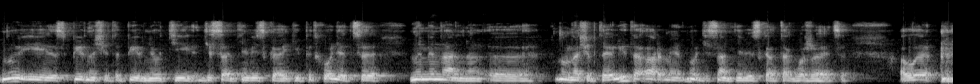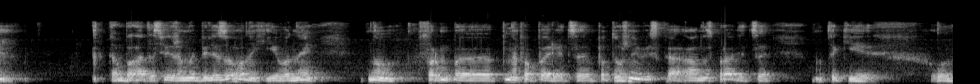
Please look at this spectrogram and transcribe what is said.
Ну і з півночі та півдня ті десантні війська, які підходять, це номінально, ну, начебто еліта армії, ну, десантні війська, так вважається. Але там багато свіжомобілізованих, і вони ну, форм, е, на папері це потужні війська, а насправді це ну, такі о,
